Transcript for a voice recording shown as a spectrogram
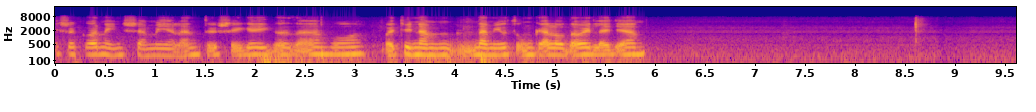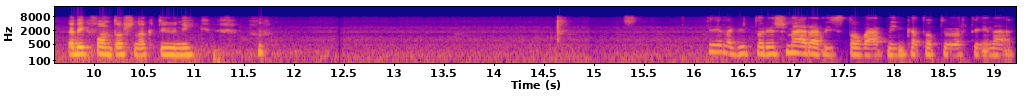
és akkor nincs semmi jelentősége igazából, vagy hogy nem, nem jutunk el oda, hogy legyen. Pedig fontosnak tűnik. Tényleg, Viktor, és merre visz tovább minket a történet?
